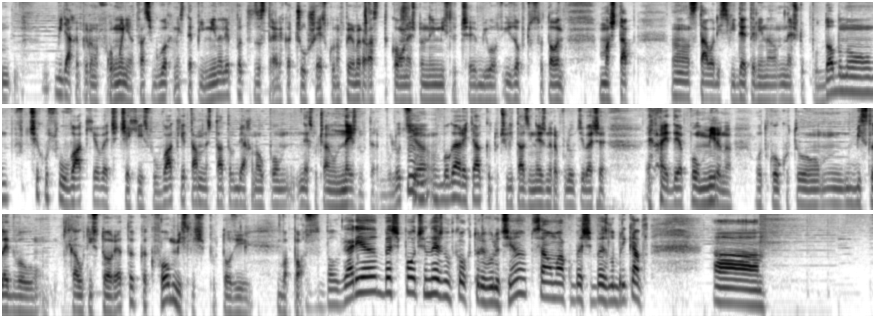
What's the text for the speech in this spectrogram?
Видяхме, примерно, в Румъния, това си говорихме с теб и миналия път, застреляха Чулшеско, например. Аз такова нещо не мисля, че е било изобщо световен мащаб ставали свидетели на нещо подобно. В Чехословакия, вече Чехия и Словакия, там нещата бяха много по-не случайно нежната революция. Mm-hmm. В България тя като че ли тази нежна революция беше една идея по-мирна, отколкото би следвало така от историята. Какво мислиш по този въпрос? България беше повече нежна, отколкото революция, само малко беше без лубрикант. А...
